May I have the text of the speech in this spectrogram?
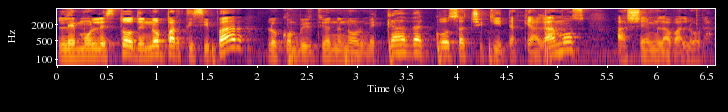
le molestó de no participar, lo convirtió en enorme. Cada cosa chiquita que hagamos, Hashem la valora.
